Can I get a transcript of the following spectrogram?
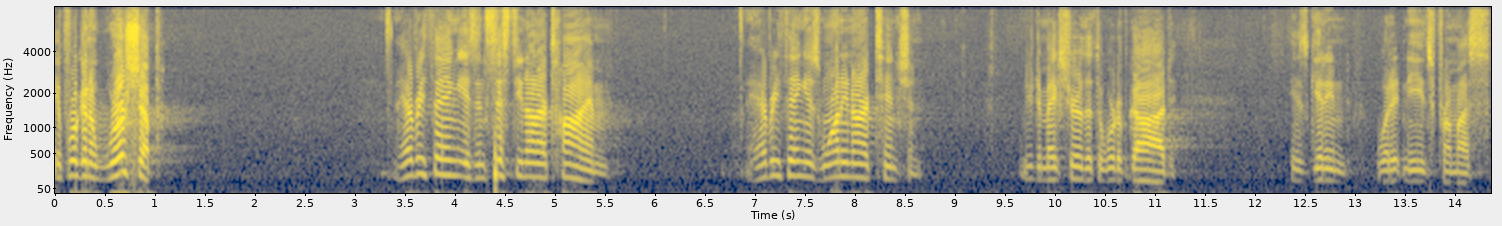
if we're going to worship. Everything is insisting on our time. Everything is wanting our attention. We need to make sure that the Word of God is getting what it needs from us.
